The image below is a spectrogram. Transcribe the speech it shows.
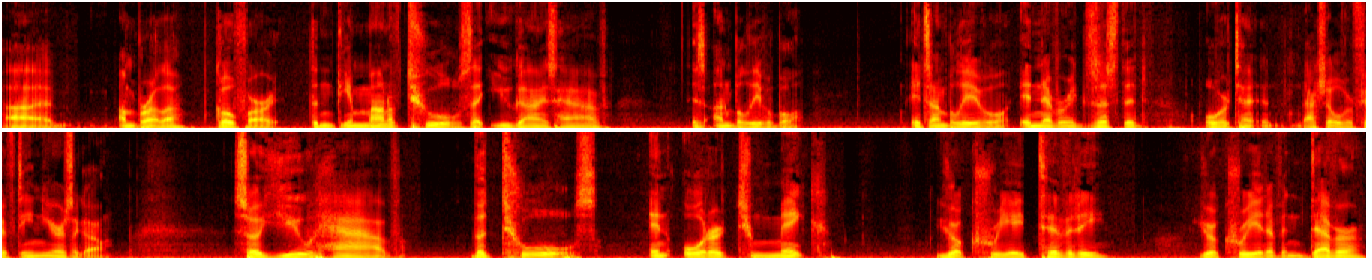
uh, umbrella, go for it. The, the amount of tools that you guys have is unbelievable. It's unbelievable. It never existed over 10, actually over 15 years ago. So, you have the tools in order to make your creativity, your creative endeavor,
